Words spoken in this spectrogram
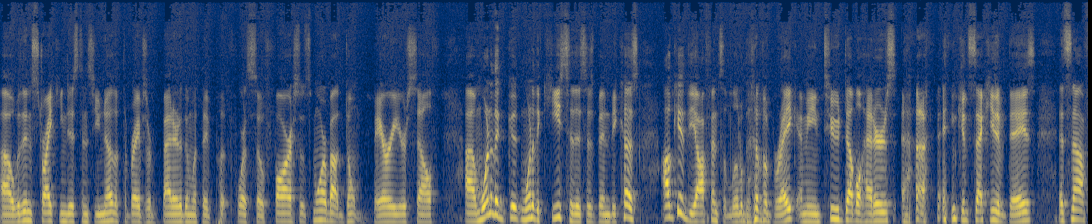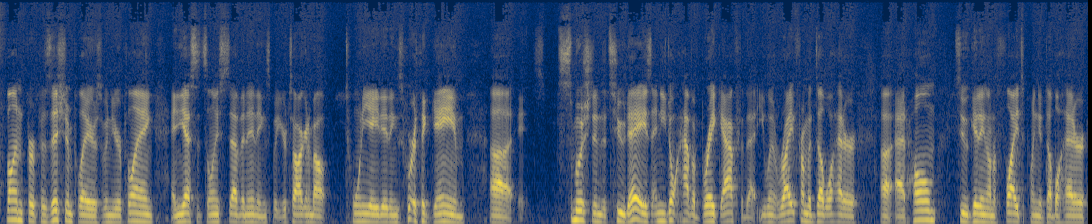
uh, within striking distance. You know that the Braves are better than what they've put forth so far, so it's more about don't bury yourself. Um, one of the good, one of the keys to this has been because I'll give the offense a little bit of a break. I mean, two double headers uh, in consecutive days. It's not fun for position players when you're playing. And yes, it's only seven innings, but you're talking about 28 innings worth of game. Uh, smushed into two days, and you don't have a break after that. You went right from a doubleheader uh, at home to getting on a flight to playing a doubleheader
